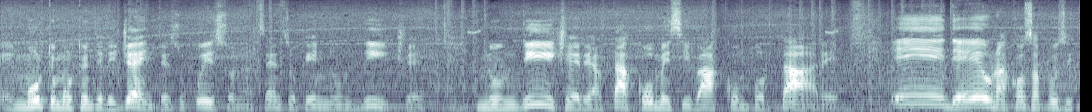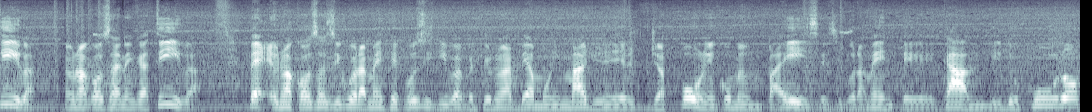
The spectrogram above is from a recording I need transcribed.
è, molto molto intelligente su questo, nel senso che non dice, non dice in realtà come si va a comportare. Ed è una cosa positiva, è una cosa negativa Beh, è una cosa sicuramente positiva perché noi abbiamo un'immagine del Giappone come un paese sicuramente candido, puro,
